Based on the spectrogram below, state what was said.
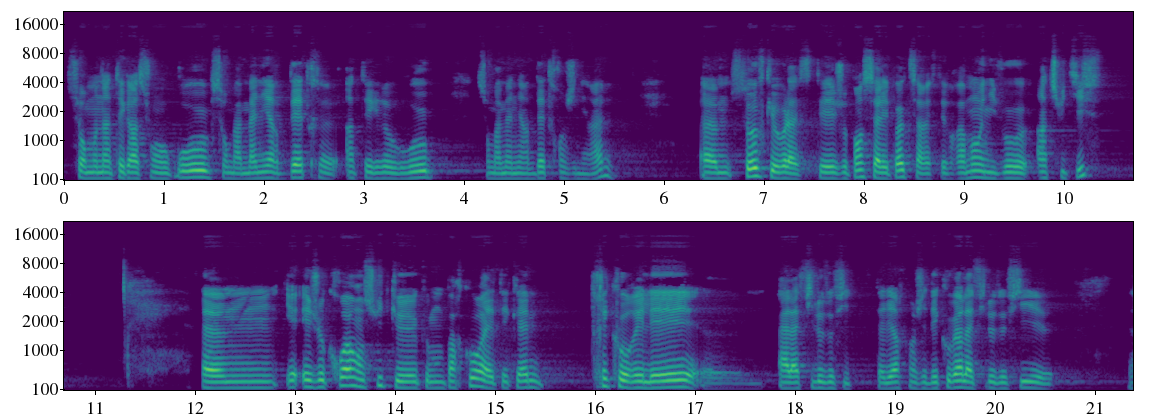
sur mon intégration au groupe, sur ma manière d'être intégré au groupe, sur ma manière d'être en général. Sauf que voilà, c'était, je pense à l'époque, ça restait vraiment au niveau intuitif. Euh, et, je crois ensuite que, mon parcours a été quand même très corrélé euh, à la philosophie. C'est-à-dire quand j'ai découvert la philosophie euh,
